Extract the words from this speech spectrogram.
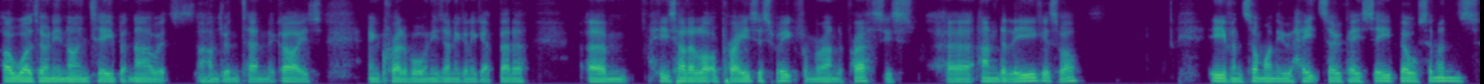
I was only 90, but now it's 110. The guy's incredible and he's only going to get better. Um, he's had a lot of praise this week from around the press. He's uh, and the league as well. Even someone who hates OKC, Bill Simmons,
